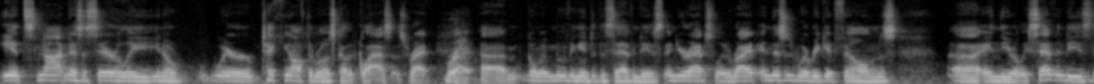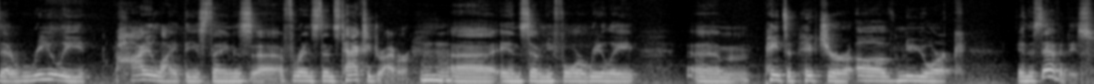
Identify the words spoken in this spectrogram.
it's not necessarily you know we're taking off the rose-colored glasses. Right, Right. um, going moving into the 70s and you're absolutely right and this is where we get films uh, in the early 70s that really highlight these things uh, for instance taxi driver uh, in 74 really um, paints a picture of new york in the 70s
